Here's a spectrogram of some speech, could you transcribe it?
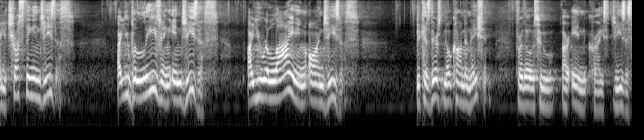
you trusting in Jesus? Are you believing in Jesus? Are you relying on Jesus? Because there's no condemnation for those who are in Christ Jesus.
